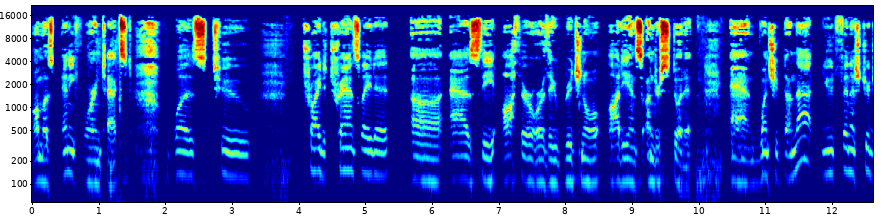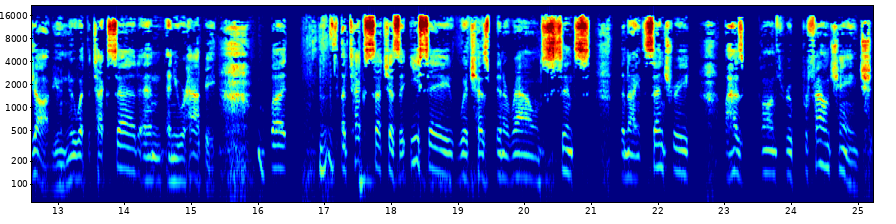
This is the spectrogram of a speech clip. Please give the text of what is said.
almost any foreign text was to try to translate it uh, as the author or the original audience understood it. And once you'd done that, you'd finished your job. You knew what the text said and, and you were happy. But a text such as the Ise, which has been around since the ninth century, has gone through profound change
